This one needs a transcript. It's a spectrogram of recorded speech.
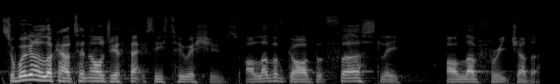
So we're going to look how technology affects these two issues our love of God, but firstly, our love for each other.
